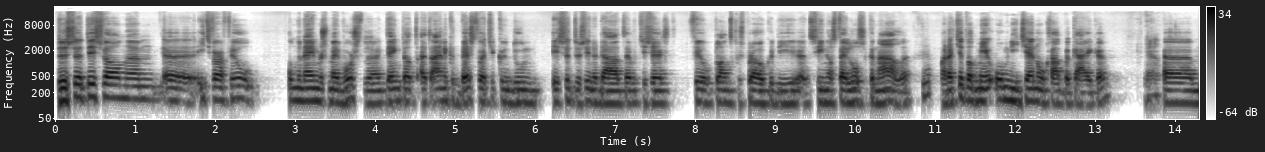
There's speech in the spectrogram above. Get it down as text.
Dus het is wel een, ehm, iets waar veel ondernemers mee worstelen. Ik denk dat uiteindelijk het beste wat je kunt doen, is het dus inderdaad, wat je zegt, veel klanten gesproken die het zien als twee losse kanalen. Maar dat je het wat meer omni-channel gaat bekijken. Ja. Ehm,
